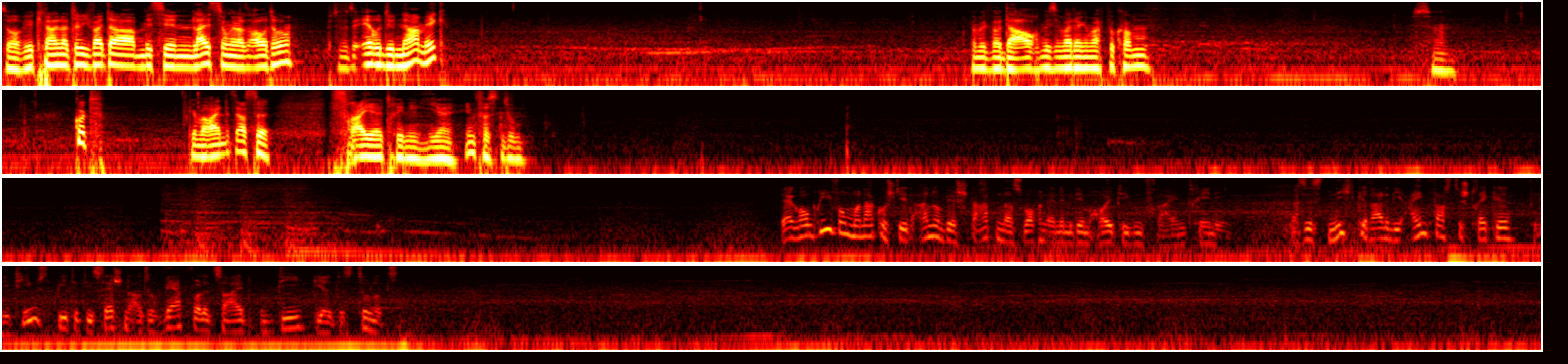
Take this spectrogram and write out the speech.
So, wir knallen natürlich weiter ein bisschen Leistung in das Auto. Beziehungsweise Aerodynamik. Damit wir da auch ein bisschen weiter gemacht bekommen. So. Gut. Gehen wir rein. Das erste freie Training hier im Fürstentum. Von Monaco steht an und wir starten das Wochenende mit dem heutigen freien Training. Das ist nicht gerade die einfachste Strecke. Für die Teams bietet die Session also wertvolle Zeit und die gilt es zu nutzen.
